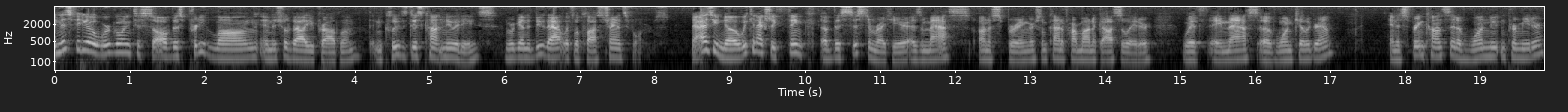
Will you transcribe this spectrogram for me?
In this video, we're going to solve this pretty long initial value problem that includes discontinuities. We're going to do that with Laplace transforms. Now, as you know, we can actually think of this system right here as a mass on a spring or some kind of harmonic oscillator with a mass of one kilogram and a spring constant of one newton per meter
